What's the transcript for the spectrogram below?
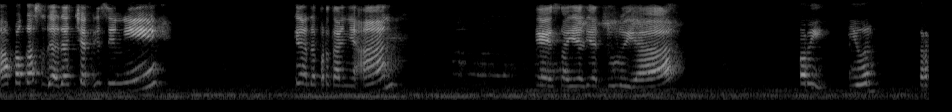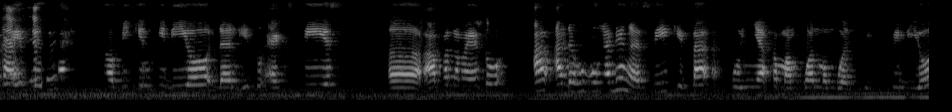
apakah sudah ada chat di sini? Oke, ada pertanyaan? Oke, saya lihat dulu ya. Sorry, Yun, terkait ya, dengan uh, bikin video dan itu eksis, uh, apa namanya tuh ada hubungannya nggak sih kita punya kemampuan membuat video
